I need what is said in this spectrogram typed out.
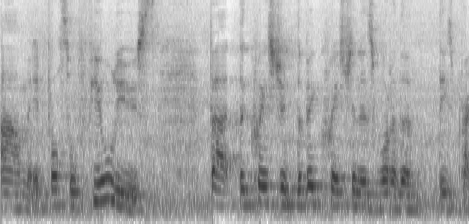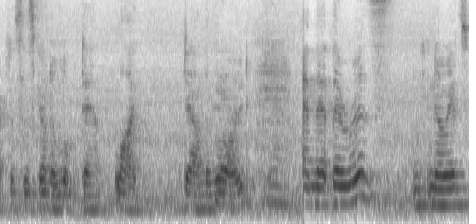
um, in fossil fuel use. But the question, the big question is, what are the, these practices going to look down like down the road? yeah. And that there is, you know, as,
